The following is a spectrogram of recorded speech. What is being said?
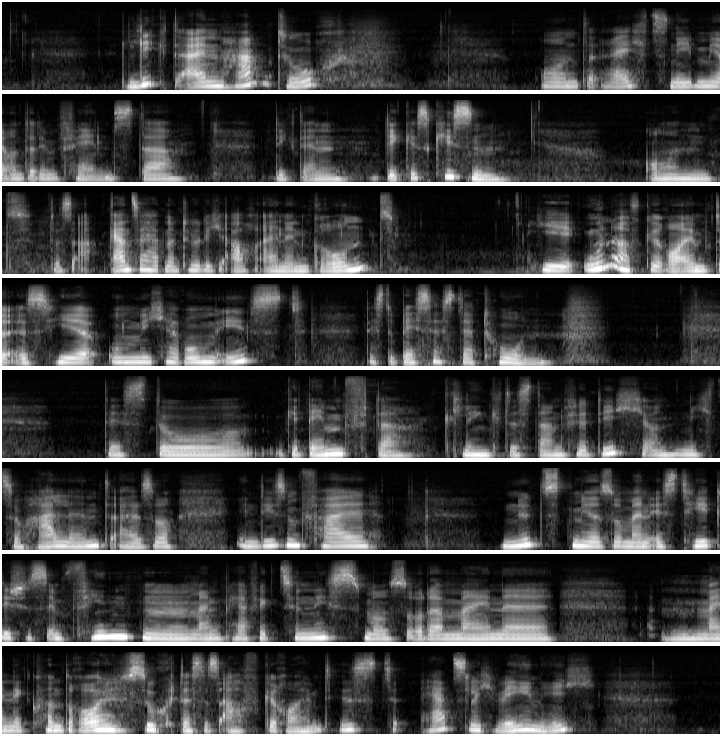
liegt ein Handtuch und rechts neben mir unter dem Fenster liegt ein dickes Kissen. Und das Ganze hat natürlich auch einen Grund. Je unaufgeräumter es hier um mich herum ist, desto besser ist der Ton. Desto gedämpfter klingt es dann für dich und nicht so hallend. Also in diesem Fall nützt mir so mein ästhetisches Empfinden, mein Perfektionismus oder meine, meine Kontrollsucht, dass es aufgeräumt ist, herzlich wenig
